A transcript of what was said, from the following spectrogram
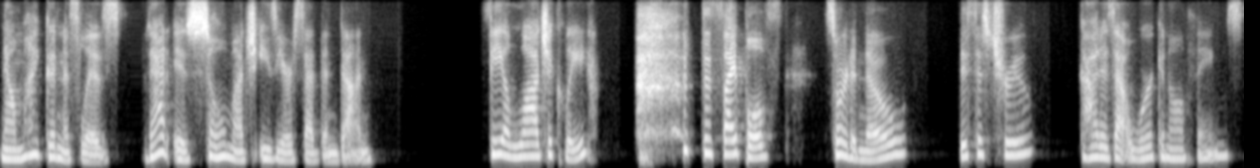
Now, my goodness, Liz, that is so much easier said than done. Theologically, disciples sort of know this is true. God is at work in all things,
